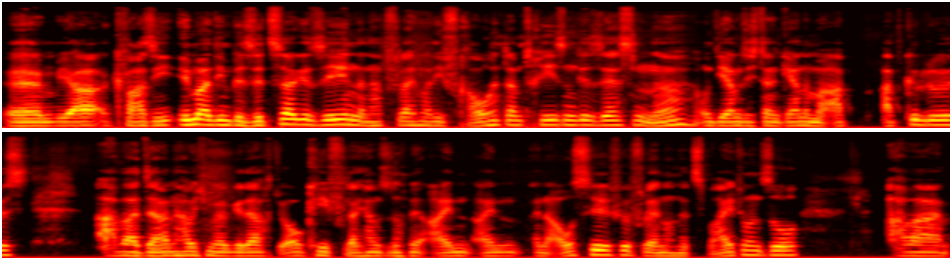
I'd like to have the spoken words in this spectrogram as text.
ähm, ja quasi immer den Besitzer gesehen. Dann hat vielleicht mal die Frau hinterm Tresen gesessen, ne? Und die haben sich dann gerne mal ab, abgelöst. Aber dann habe ich mir gedacht, ja, okay, vielleicht haben sie noch eine, ein, ein, eine Aushilfe, vielleicht noch eine zweite und so. Aber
